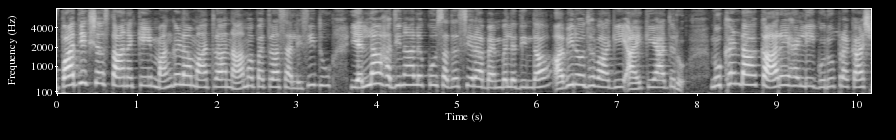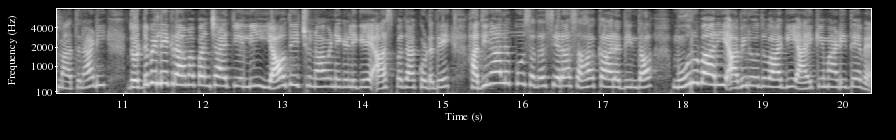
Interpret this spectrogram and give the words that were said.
ಉಪಾಧ್ಯಕ್ಷ ಸ್ಥಾನಕ್ಕೆ ಮಂಗಳ ಮಾತ್ರ ನಾಮಪತ್ರ ಸಲ್ಲಿಸಿದ್ದು, ಎಲ್ಲ ಹದಿನಾಲ್ಕು ಸದಸ್ಯರ ಬೆಂಬಲದಿಂದ ಅವಿರೋಧವಾಗಿ ಆಯ್ಕೆಯಾದರು. ಮುಖಂಡ ಕಾರೇಹಳ್ಳಿ ಗುರುಪ್ರಕಾಶ್ ಮಾತನಾಡಿ, ದೊಡ್ಡಬೆಲೆ ಗ್ರಾಮ ಪಂಚಾಯಿತಿಯಲ್ಲಿ ಯಾವುದೇ ಚುನಾವಣೆಗಳಿಗೆ ಆಸ್ಪದ ಕೊಡದೆ ಹದಿನಾಲ್ಕು ಸದಸ್ಯರ ಸಹಕಾರದಿಂದ ಮೂರು ಬಾರಿ ಅವಿರೋಧವಾಗಿ ಆಯ್ಕೆ ಮಾಡಿದ್ದೇವೆ.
